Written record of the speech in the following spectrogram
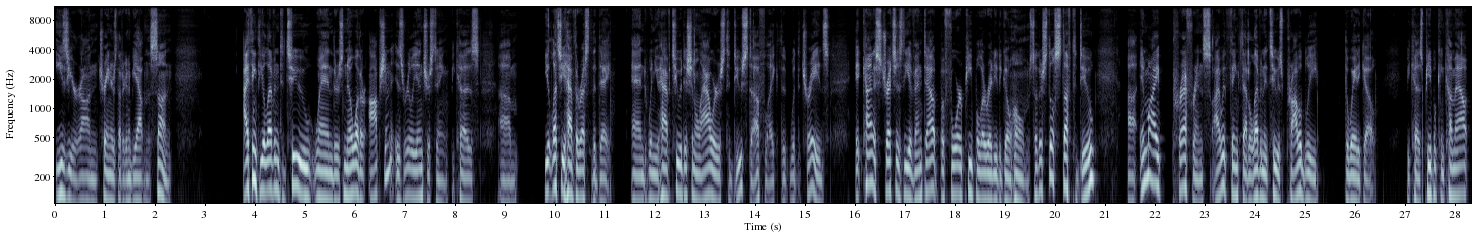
easier on trainers that are going to be out in the sun. I think the 11 to 2 when there's no other option is really interesting because um, it lets you have the rest of the day. And when you have two additional hours to do stuff like the, with the trades, it kind of stretches the event out before people are ready to go home. So there's still stuff to do. Uh, in my preference, I would think that 11 to 2 is probably the way to go because people can come out,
